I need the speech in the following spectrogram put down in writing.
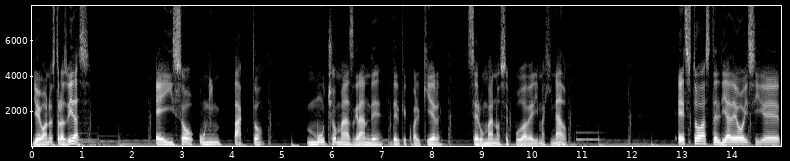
llegó a nuestras vidas e hizo un impacto mucho más grande del que cualquier ser humano se pudo haber imaginado. Esto hasta el día de hoy sigue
